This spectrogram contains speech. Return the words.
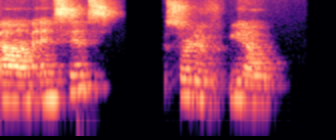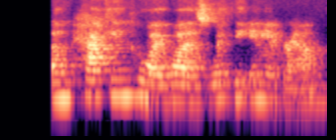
Um, and since sort of you know unpacking who i was with the enneagram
